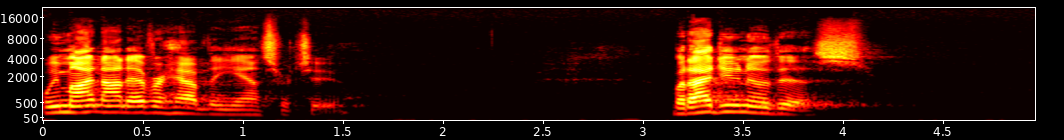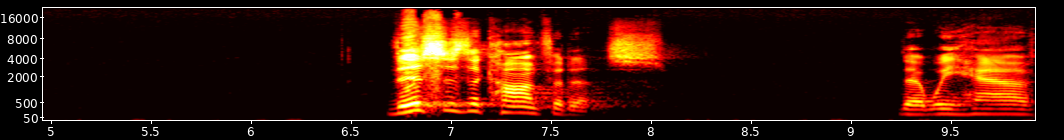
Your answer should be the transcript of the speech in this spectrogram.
we might not ever have the answer to. But I do know this. This is the confidence that we have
